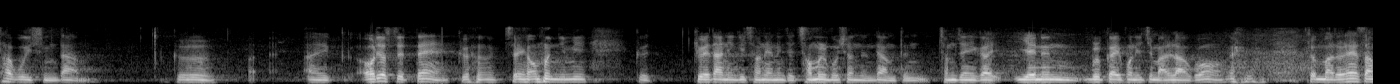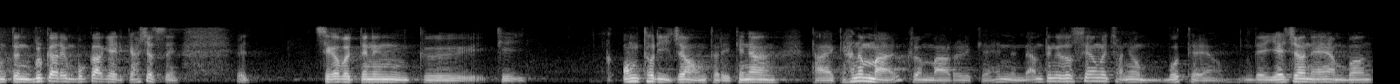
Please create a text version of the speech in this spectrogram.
하고 있습니다. 그, 아니, 어렸을 때, 그, 저희 어머님이 그, 교회 다니기 전에는 이제 점을 보셨는데, 아무튼 점쟁이가 얘는 물가에 보내지 말라고 그런 말을 해서 아무튼 물가를 못 가게 이렇게 하셨어요. 에, 제가 볼 때는 그, 이렇게, 엉터리죠, 엉터리. 그냥 다 이렇게 하는 말, 그런 말을 이렇게 했는데, 아무튼 그래서 수영을 전혀 못해요. 근데 예전에 한번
